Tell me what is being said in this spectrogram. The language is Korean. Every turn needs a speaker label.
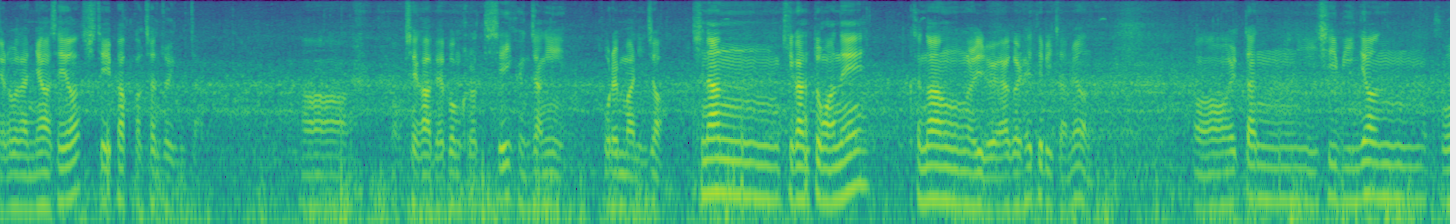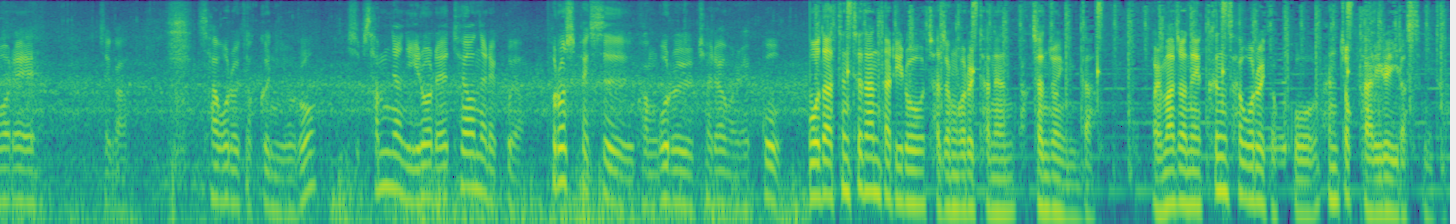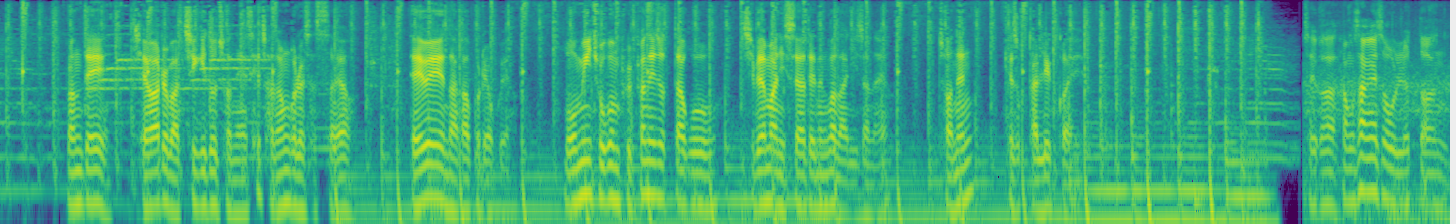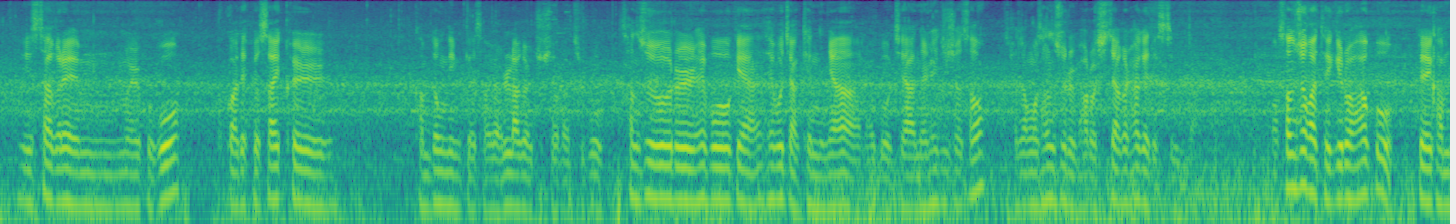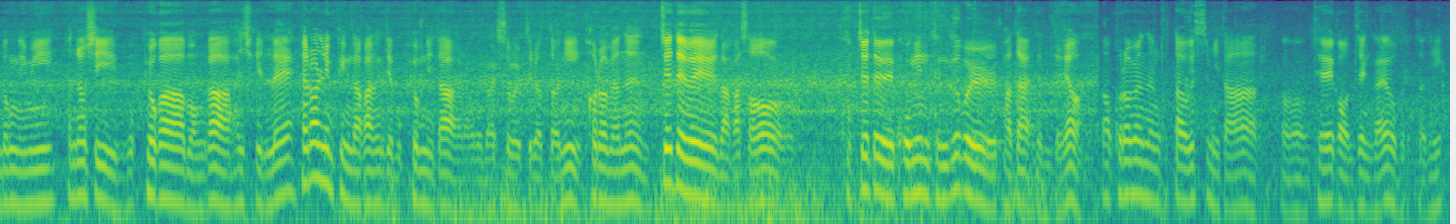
Speaker 1: 여러분 안녕하세요. CJ팍 박찬종입니다. 어, 제가 매번 그렇듯이 굉장히 오랜만이죠. 지난 기간 동안에 근황을 요약을 해드리자면 어, 일단 22년 9월에 제가 사고를 겪은 이후로 23년 1월에 퇴원을 했고요. 프로스펙스 광고를 촬영을 했고 보다 튼튼한 다리로 자전거를 타는 박찬종입니다. 얼마 전에 큰 사고를 겪고 한쪽 다리를 잃었습니다. 그런데 재활을 마치기도 전에 새 자전거를 샀어요. 대회에 나가보려고요. 몸이 조금 불편해졌다고 집에만 있어야 되는 건 아니잖아요. 저는 계속 달릴 거예요. 제가 영상에서 올렸던 인스타그램을 보고 국가대표 사이클 감독님께서 연락을 주셔가지고 선수를 해보게 해보지 않겠느냐라고 제안을 해주셔서 자전거 선수를 바로 시작을 하게 됐습니다. 어, 선수가 되기로 하고 그때 감독님이 한정 씨 목표가 뭔가 하시길래 패럴림픽 나가는 게 목표입니다 라고 말씀을 드렸더니 그러면은 국제 대회에 나가서 국제 대회 공인 등급을 받아야 된대요. 어, 그러면은 갔다 오겠습니다. 어, 대회가 언젠가요? 그랬더니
